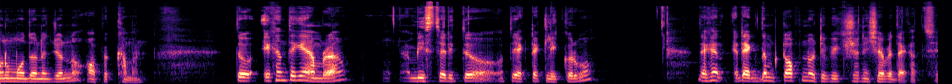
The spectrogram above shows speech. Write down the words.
অনুমোদনের জন্য অপেক্ষমান। তো এখান থেকে আমরা বিস্তারিততে একটা ক্লিক করব। দেখেন, এটা একদম টপ নোটিফিকেশন হিসাবে দেখাচ্ছে।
